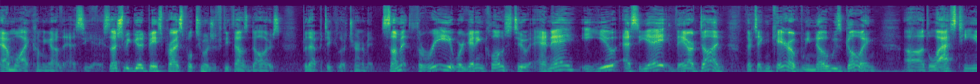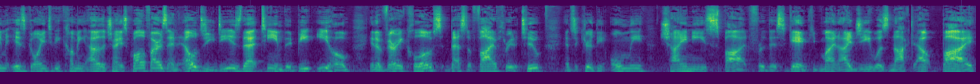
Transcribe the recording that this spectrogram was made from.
MY coming out of the SEA. So that should be good. Base prize pool $250,000 for that particular tournament. Summit 3, we're getting close to NA, EU, SEA. They are done. They're taken care of. We know who's going. Uh, the last team is going to be coming out of the Chinese qualifiers, and LGD is that team. They beat eHome in a very close best of five, three to two, and secured the only Chinese spot for this game. Keep in mind, IG was knocked out by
